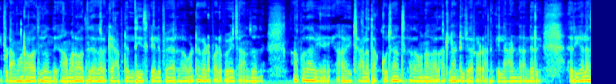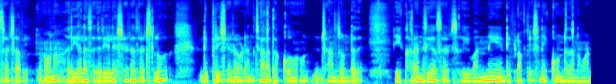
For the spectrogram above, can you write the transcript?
ఇప్పుడు అమరావతి ఉంది. అమరావతి దగ్గర క్యాపిటల్ తీసుకెళ్ళిపోయారు కాబట్టి అక్కడ పడిపోయే ఛాన్స్ ఉంది. కాకపోతే అవి అవి చాలా చాలా తక్కువ ఛాన్స్ కదా అవునా కదా? అట్లాంటివి జరగడానికి ల్యాండ్ అంటే రియల్ అసెట్స్ అవి అవునా? రియల్ రియల్ ఎస్టేట్ అసెట్స్లో డిప్రిషియేట్ అవ్వడానికి చాలా తక్కువ ఛాన్స్ ఉంటుంది. ఈ కరెన్సీ అసెట్స్ ఇవన్నీ ఏంటి? ఫ్లక్చుయేషన్ ఎక్కువ ఉంటుంది అనమాట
